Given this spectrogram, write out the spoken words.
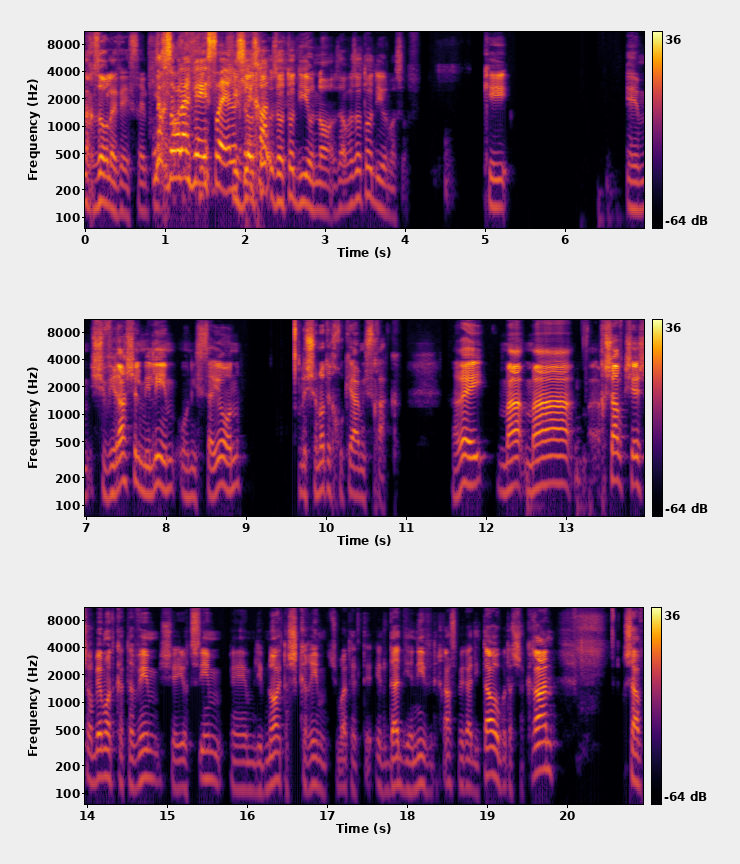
נחזור לערביי ישראל. נחזור לערביי ישראל, סליחה. זה אותו דיון, לא, אבל זה אותו דיון בסוף. כי אמ, שבירה של מילים הוא ניסיון לשנות את חוקי המשחק. הרי מה מה עכשיו כשיש הרבה מאוד כתבים שיוצאים הם, למנוע את השקרים שמעת את אלדד יניב נכנס בגדי טאוב אתה שקרן עכשיו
